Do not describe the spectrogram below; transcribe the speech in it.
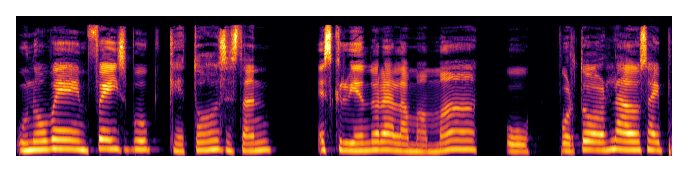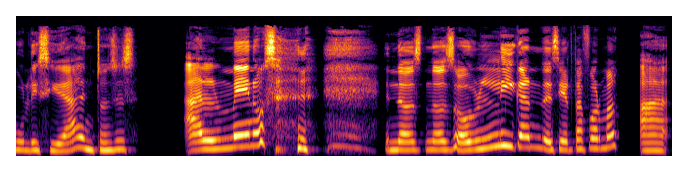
uno ve en Facebook que todos están escribiéndole a la mamá o por todos lados hay publicidad, entonces al menos nos, nos obligan de cierta forma a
